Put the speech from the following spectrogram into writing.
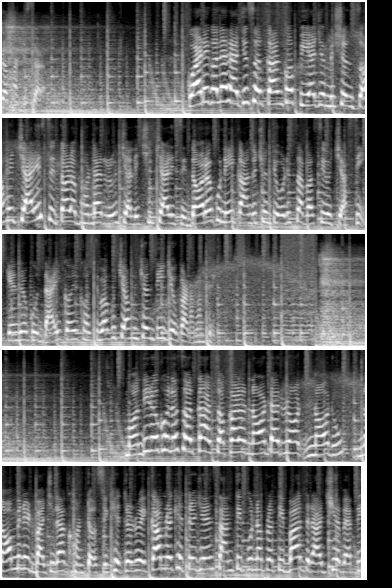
प्रभातेश्वर କୁଆଡ଼େ ଗଲା ରାଜ୍ୟ ସରକାରଙ୍କ ପିଆଜ ମିଶନ ଶହେ ଚାଳିଶ ଶୀତଳ ଭଣ୍ଡାରରୁ ଚାଲିଛି ଚାଳିଶ ଦରକୁ ନେଇ କାନ୍ଦୁଛନ୍ତି ଓଡ଼ିଶାବାସୀ ଓ ଚାଷୀ କେନ୍ଦ୍ରକୁ ଦାୟୀ କହି ଖସିବାକୁ ଚାହୁଁଛନ୍ତି ଯୋଗାଣ ମନ୍ତ୍ରୀ মন্দিরখোল সরকার সকাল 9:00 9:00 9 মিনিট বাজিলা ঘন্টা শিখेत्रে একামর ক্ষেত্র যেন শান্তিপূর্ণ প্রতিবাদ রাজ্যব্যাপী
